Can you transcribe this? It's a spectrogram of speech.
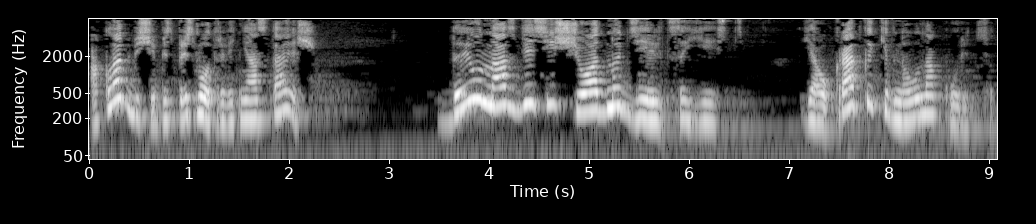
А кладбище без присмотра ведь не оставишь. Да и у нас здесь еще одно дельце есть. Я украдкой кивнула на курицу.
